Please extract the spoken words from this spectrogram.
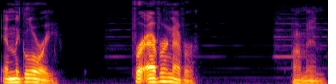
and the glory, for ever and ever. Amen.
